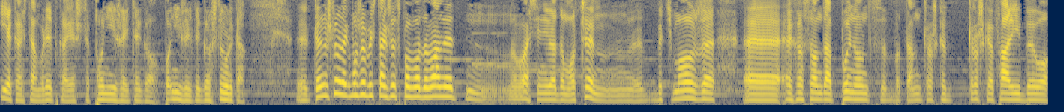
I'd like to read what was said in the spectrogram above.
i jakaś tam rybka jeszcze poniżej tego, poniżej tego sznurka. E, Ten sznurek może być także spowodowany, mm, no właśnie nie wiadomo czym. E, Być może echosonda płynąc, bo tam troszkę, troszkę fali było,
